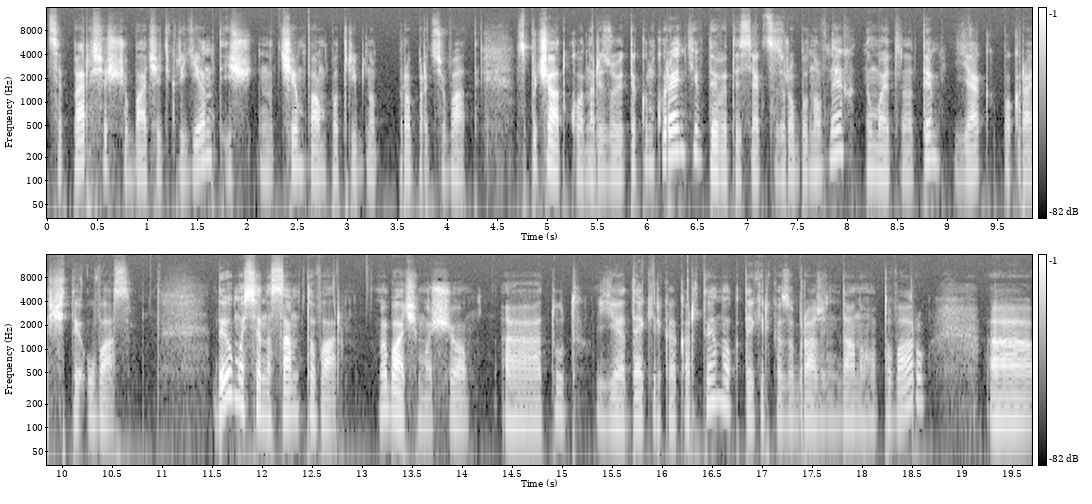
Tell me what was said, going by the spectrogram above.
Це перше, що бачить клієнт і над чим вам потрібно пропрацювати. Спочатку аналізуєте конкурентів, дивитесь, як це зроблено в них, думаєте над тим, як покращити у вас. Дивимося на сам товар. Ми бачимо, що тут є декілька картинок, декілька зображень даного товару. Е,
